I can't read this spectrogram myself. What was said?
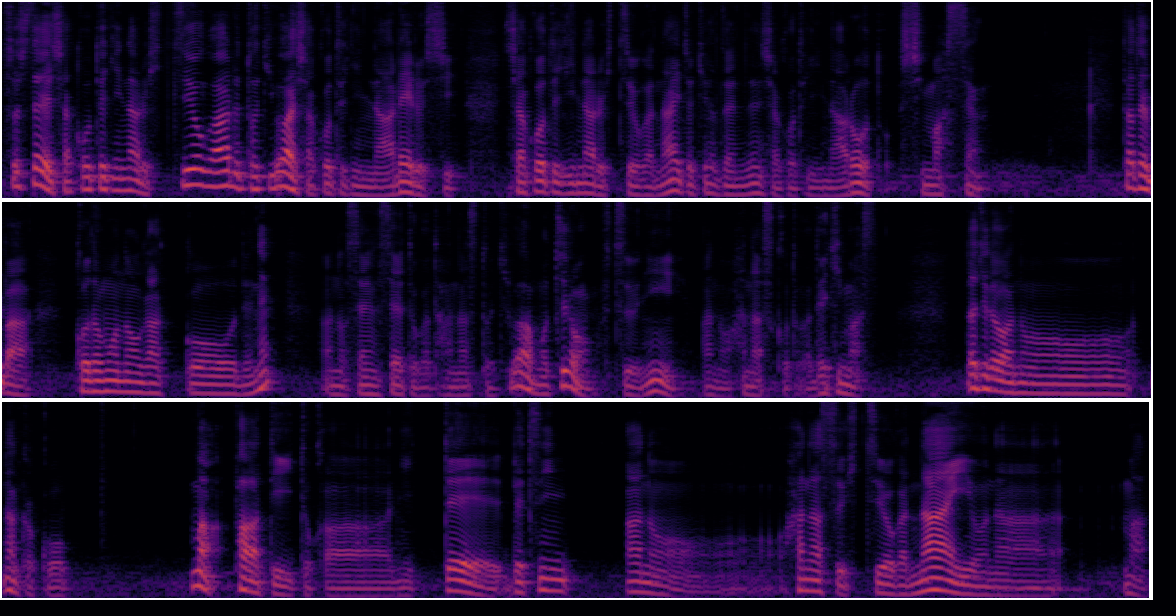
そして社交的になる必要がある時は社交的になれるし社交的になる必要がない時は全然社交的になろうとしません。例えば子どもの学校でねあの先生とかと話す時はもちろん普通にあの話すことができます。だけどあのなんかこうまあパーティーとかに行って別にあの話す必要がないようなま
